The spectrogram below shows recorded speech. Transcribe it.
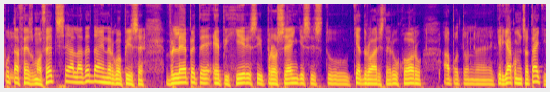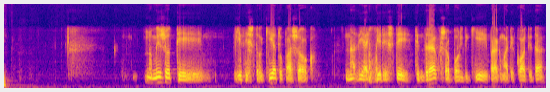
που τα θεσμοθέτησε αλλά δεν τα ενεργοποίησε. Βλέπετε επιχείρηση προσέγγισης του κέντρου αριστερού χώρου από τον ε, Κυριάκο Μητσοτάκη. Νομίζω ότι η δυστοκία του Πασόκ να διαχειριστεί την τρέχουσα πολιτική πραγματικότητα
